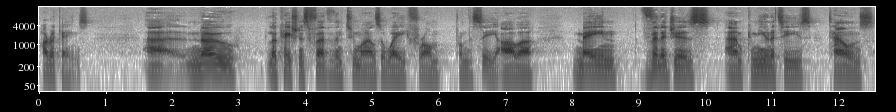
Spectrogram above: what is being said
hurricanes. Uh, no location is further than two miles away from, from the sea. Our main villages, um, communities, towns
